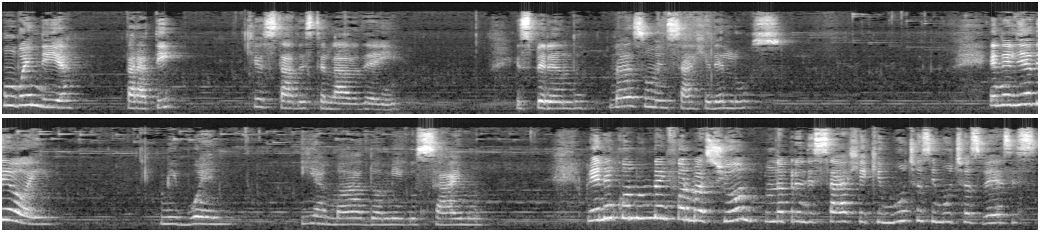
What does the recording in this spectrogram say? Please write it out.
Um bom dia para ti que está deste lado de aí, esperando mais um mensagem de luz. En el de hoje, mi buen y amado amigo Simon, viene con una información, un aprendizaje que muchas y muchas veces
